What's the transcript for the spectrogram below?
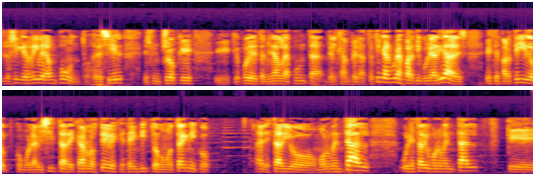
lo sigue River a un punto. Es decir, es un choque eh, que puede determinar la punta del campeonato. Tiene algunas particularidades este partido, como la visita de Carlos Tevez, que está invicto como técnico al Estadio Monumental, un estadio monumental que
